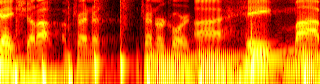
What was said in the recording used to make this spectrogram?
Okay, shut up. I'm trying to I'm trying to record. I hate my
